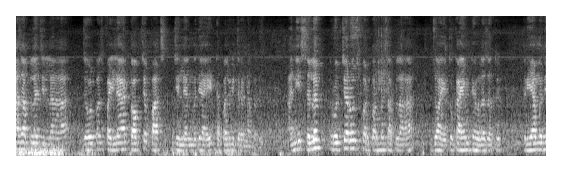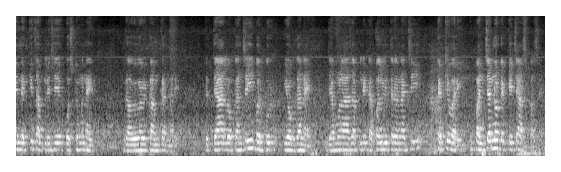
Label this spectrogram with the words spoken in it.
आज आपला जिल्हा हा जवळपास पहिल्या टॉपच्या पाच जिल्ह्यांमध्ये आहे टपाल वितरणामध्ये. आणि सलग रोजच्या रोज परफॉर्मन्स आपला हा जो आहे तो कायम ठेवला जातोय. तर यामध्ये नक्कीच आपले जे पोस्टमन आहेत गावोगावी काम करणारे तर त्या लोकांचंही भरपूर योगदान आहे. ज्यामुळे आज आपली टपाल वितरणाची टक्केवारी ही पंच्याण्णव टक्केच्या आसपास आहे.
